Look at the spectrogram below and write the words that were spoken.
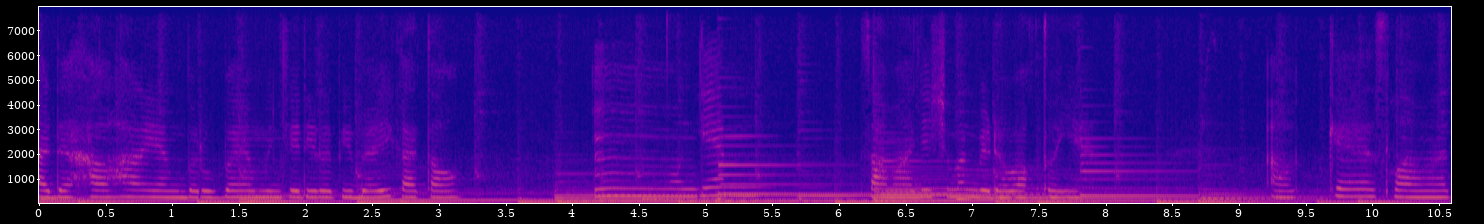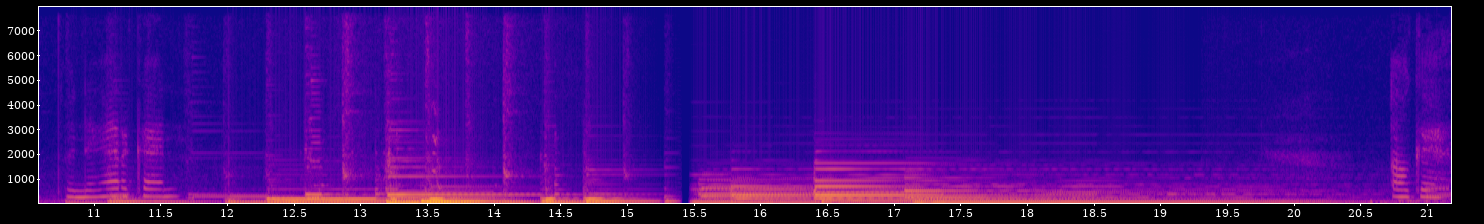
ada hal-hal yang berubah yang menjadi lebih baik atau hmm, mungkin sama aja cuman beda waktunya oke selamat mendengarkan. Oke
